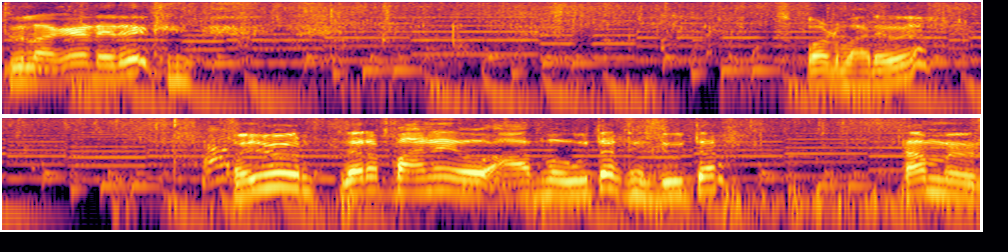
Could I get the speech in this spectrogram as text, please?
तुला काय डायरेक्ट स्पॉट भारी होय मयूर जरा पाणी उतर खाली उतर. थांब मयूर.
